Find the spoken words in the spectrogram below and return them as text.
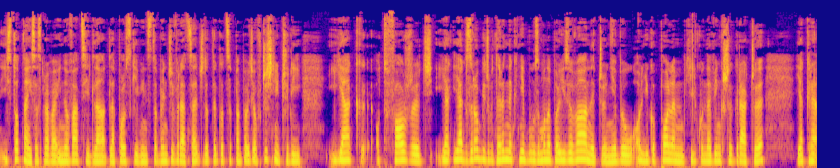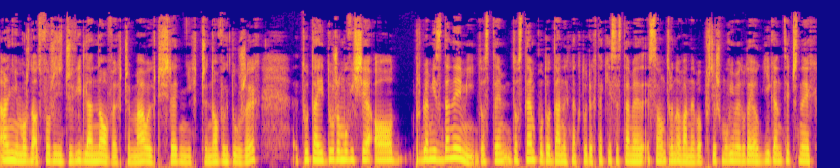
istotna jest ta sprawa innowacji dla, dla Polski, więc to będzie wracać do tego, co Pan powiedział wcześniej, czyli jak otworzyć, jak, jak zrobić, żeby ten rynek nie był zmonopolizowany, czy nie był oligopolem kilku największych graczy, jak realnie można otworzyć drzwi dla nowych, czy małych, czy średnich, czy nowych, dużych. Tutaj dużo mówi się o problemie z danymi, dostępu do danych, na których takie systemy są trenowane, bo przecież mówimy tutaj o gigantycznych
